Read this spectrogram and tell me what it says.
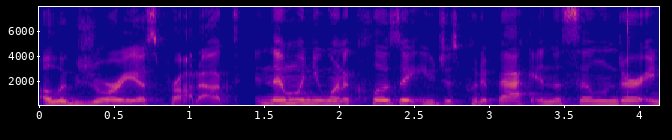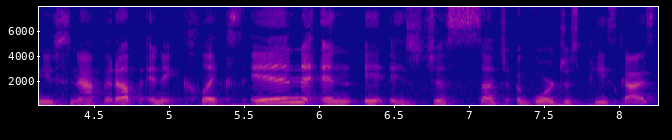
a luxurious product. And then when you want to close it, you just put it back in the cylinder and you snap it up and it clicks in and it is just such a gorgeous piece, guys.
